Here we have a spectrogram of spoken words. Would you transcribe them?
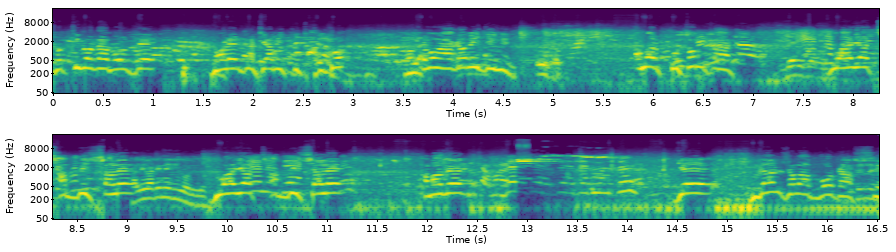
সত্যি কথা বলতে দলের কাছে আমি কৃতজ্ঞ এবং আগামী দিনে আমার প্রথম কাজ দু হাজার ছাব্বিশ সালে দু হাজার ছাব্বিশ সালে আমাদের যে বিধানসভা ভোট আসছে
